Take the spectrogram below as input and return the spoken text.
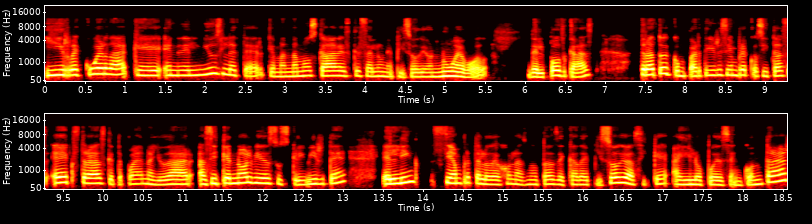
Y recuerda que en el newsletter que mandamos cada vez que sale un episodio nuevo del podcast, trato de compartir siempre cositas extras que te puedan ayudar, así que no olvides suscribirte. El link siempre te lo dejo en las notas de cada episodio, así que ahí lo puedes encontrar.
